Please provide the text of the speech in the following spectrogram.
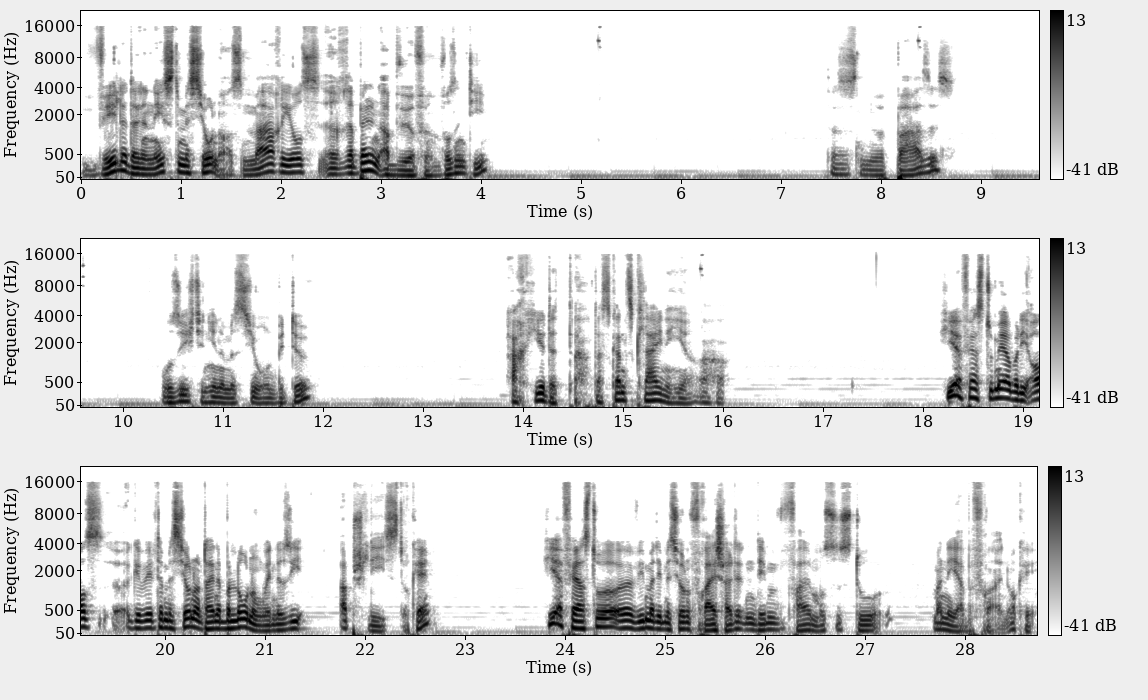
Wähle deine nächste Mission aus. Marios Rebellenabwürfe. Wo sind die? Das ist eine Basis. Wo sehe ich denn hier eine Mission, bitte? Ach, hier, das, das ganz kleine hier. Aha. Hier erfährst du mehr über die ausgewählte Mission und deine Belohnung, wenn du sie abschließt, okay? Hier erfährst du, äh, wie man die Mission freischaltet. In dem Fall musstest du Manea befreien. Okay.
